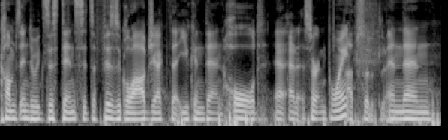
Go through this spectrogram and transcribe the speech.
comes into existence. It's a physical object that you can then hold at, at a certain point, Absolutely. and then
